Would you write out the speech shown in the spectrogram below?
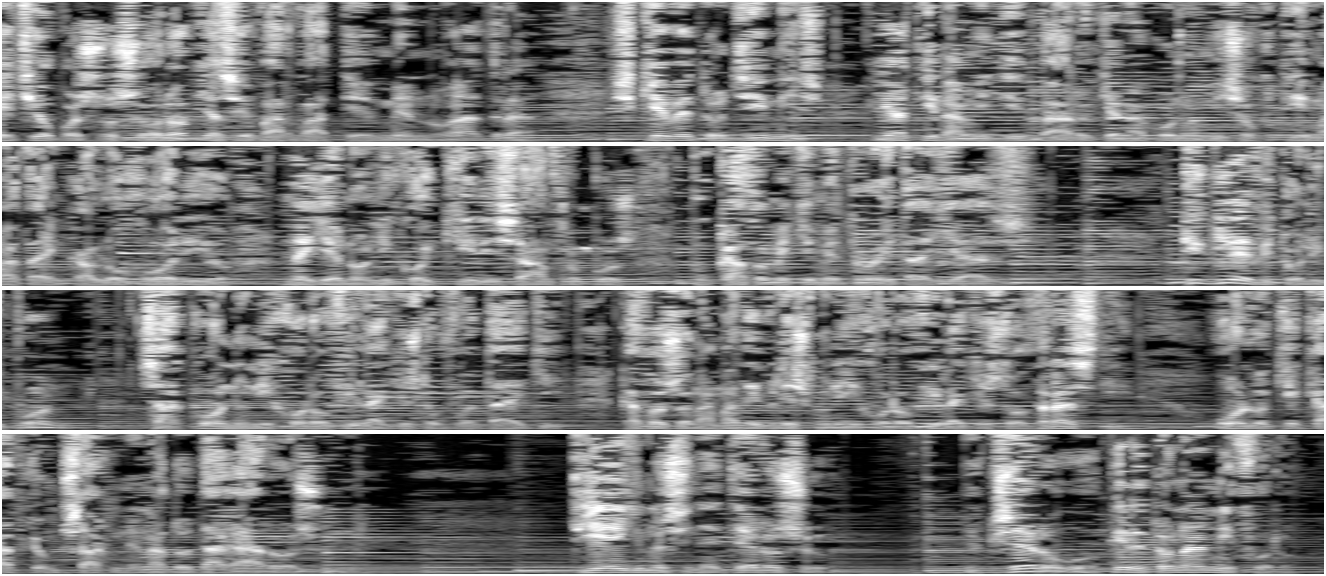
Κι έτσι όπως το σωρόπιασε βαρβατεμένο άντρα Σκεύεται ο Τζίμις γιατί να μην την πάρω και να οικονομήσω κτήματα εν καλό χώριο Να γίνω νοικοκύρης άνθρωπος που κάθομαι και με τρώει ταγιάζει Την κλέβει το λοιπόν Τσακώνουν οι χωροφύλακες στο φωτάκι Καθώς άμα δεν βρίσκουν οι χωροφύλακες στο δράστη Όλο και κάποιον ψάχνουν να τον ταγαρώσουν. Τι έγινε ο συνεταίρος σου; Ε, Ξέρω εγώ πήρε τον ανήφορο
